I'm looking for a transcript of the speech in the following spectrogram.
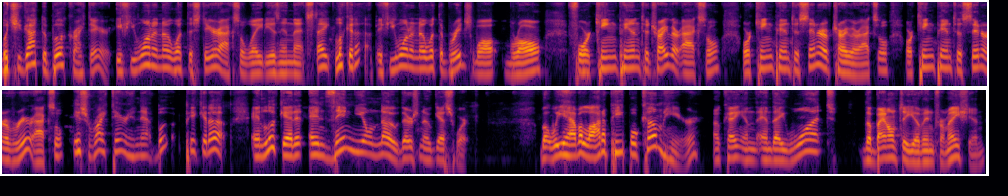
but you got the book right there. If you want to know what the steer axle weight is in that state, look it up. If you want to know what the bridge wall brawl for kingpin to trailer axle or kingpin to center of trailer axle or kingpin to center of rear axle, it's right there in that book. Pick it up and look at it, and then you'll know there's no guesswork. But we have a lot of people come here, okay, and, and they want the bounty of information,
